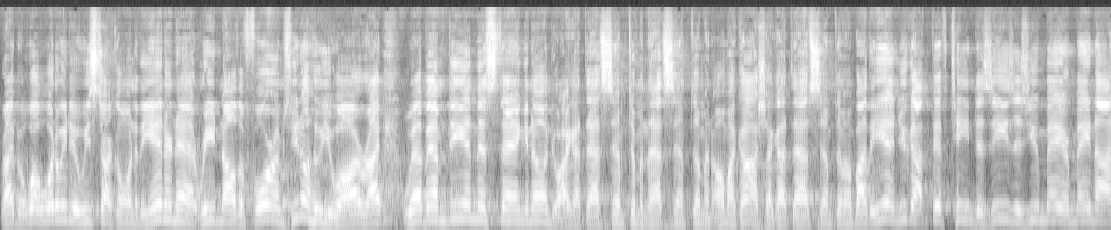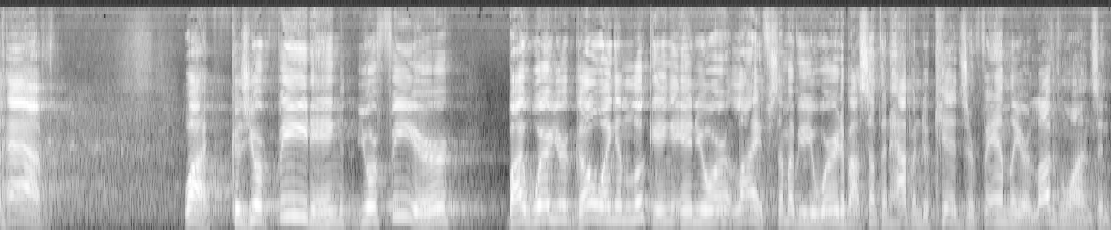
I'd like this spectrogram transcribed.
Right? But what, what do we do? We start going to the internet, reading all the forums. You know who you are, right? WebMD and this thing, you know, do oh, I got that symptom and that symptom, and oh my gosh, I got that symptom. And by the end, you got 15 diseases you may or may not have. Why? Because you're feeding your fear by where you're going and looking in your life. Some of you, you're worried about something happened to kids or family or loved ones, and,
